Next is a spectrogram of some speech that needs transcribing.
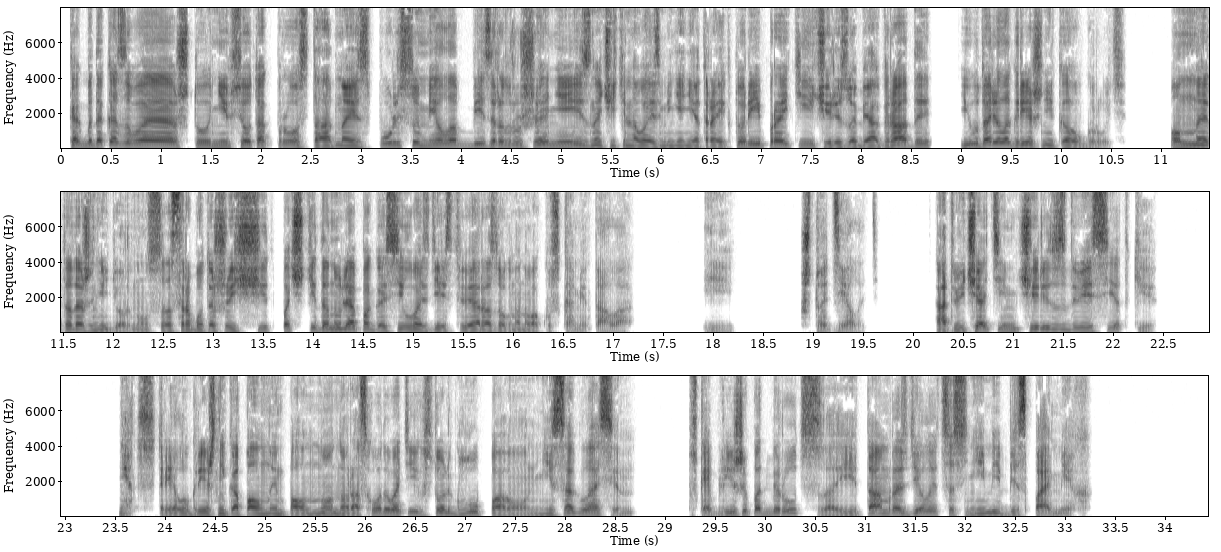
Как бы доказывая, что не все так просто, одна из пуль сумела без разрушения и значительного изменения траектории пройти через обе ограды и ударила грешника в грудь. Он на это даже не дернулся, сработавший щит почти до нуля погасил воздействие разогнанного куска металла. И что делать? Отвечать им через две сетки? Нет, стрел у грешника полным-полно, но расходовать их столь глупо он не согласен. Пускай ближе подберутся, и там разделается с ними без помех.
